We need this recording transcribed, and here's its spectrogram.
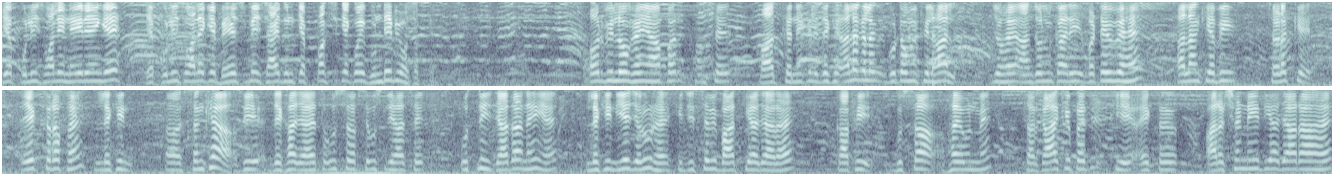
कि पुलिस वाले नहीं रहेंगे, ये पुलिस वाले के भेष में शायद उनके पक्ष के कोई गुंडे भी हो सकते हैं। और भी लोग हैं यहाँ पर हमसे बात करने के लिए। देखिए अलग अलग गुटों में फ़िलहाल जो है आंदोलनकारी बटे हुए हैं। हालाँकि अभी सड़क के एक तरफ़ हैं, लेकिन संख्या भी देखा जाए तो उस तरफ़ से, उस लिहाज से उतनी ज़्यादा नहीं है। लेकिन ये ज़रूर है कि जिससे भी बात किया जा रहा है, काफ़ी गुस्सा है उनमें। सरकार के प्रति कि एक तरफ़ आरक्षण नहीं दिया जा रहा है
